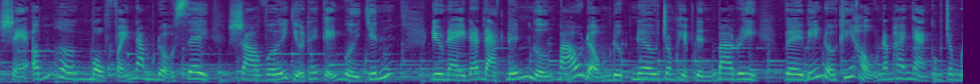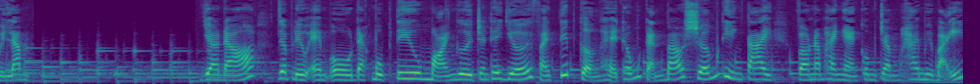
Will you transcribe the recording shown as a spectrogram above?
sẽ ấm hơn 1,5 độ C so với giữa thế kỷ 19. Điều này đã đạt đến ngưỡng báo động được nêu trong Hiệp định Paris về biến đổi khí hậu năm 2015. Do đó, WMO đặt mục tiêu mọi người trên thế giới phải tiếp cận hệ thống cảnh báo sớm thiên tai vào năm 2027.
